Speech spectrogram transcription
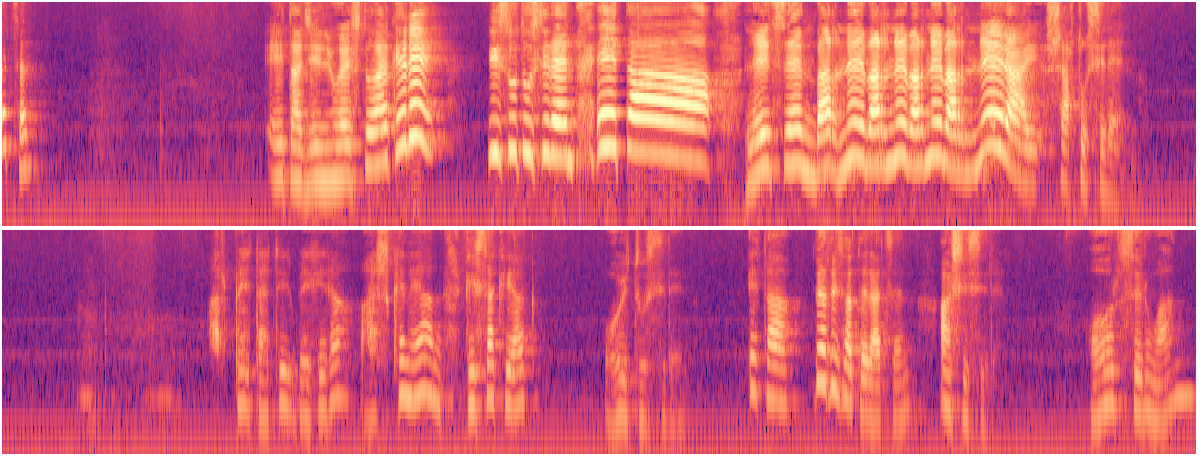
batzen. Eta genu estoak ere, izutu ziren, eta lehitzen barne, barne, barne, barnera sartu ziren arpetatik begira, azkenean gizakiak ohitu ziren. Eta berriz ateratzen hasi ziren. Hor zeruan,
